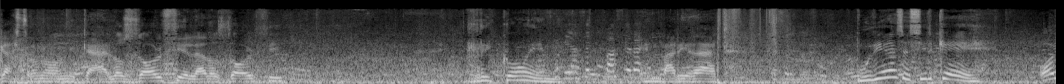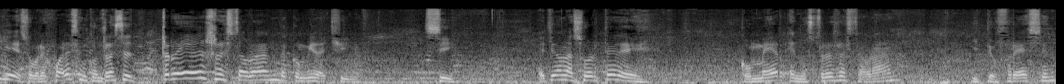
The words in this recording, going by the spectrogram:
gastronómica. Los Dolphy, helados Dolphy. Rico en, en variedad. Pudieras decir que, oye, sobre Juárez encontraste tres restaurantes de comida china Sí, he tenido la suerte de comer en los tres restaurantes y te ofrecen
